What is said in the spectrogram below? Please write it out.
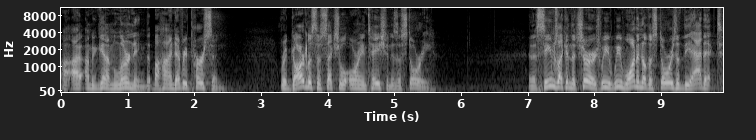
I, am again, I'm learning that behind every person, regardless of sexual orientation, is a story. And it seems like in the church, we, we want to know the stories of the addict.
